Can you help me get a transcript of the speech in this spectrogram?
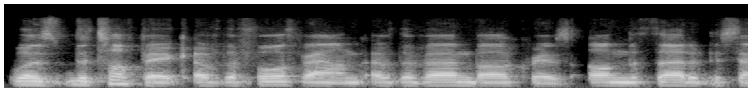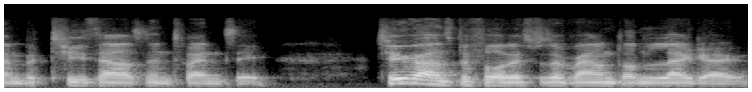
was the topic of the fourth round of the Vern Bar quiz on the 3rd of December 2020. Two rounds before this was a round on Lego.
